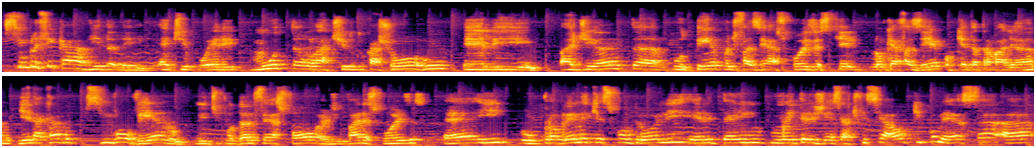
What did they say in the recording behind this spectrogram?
simplificar a vida dele. É tipo, ele muta o latido do cachorro, ele adianta o tempo de fazer as coisas que ele não quer fazer porque tá trabalhando. E ele acaba se envolvendo e, tipo, dando fast forward em várias coisas. É, e o problema é que esse controle ele tem uma inteligência artificial que começa a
